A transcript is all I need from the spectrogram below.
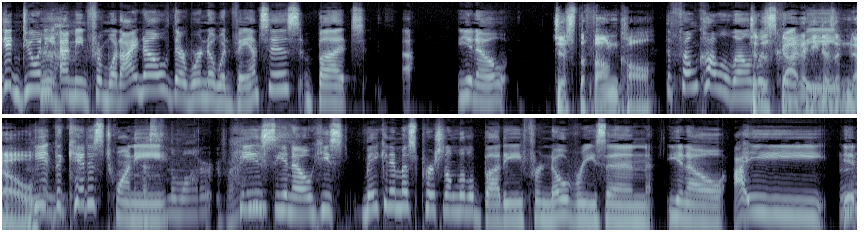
didn't do any. I mean, from what I know, there were no advances, but uh, you know, Just the phone call. the phone call alone To was this guy that he doesn't know. He, the kid is Test twenty. in the water, right? He's, you know, he's making him his personal little buddy for no reason. You know, I it,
